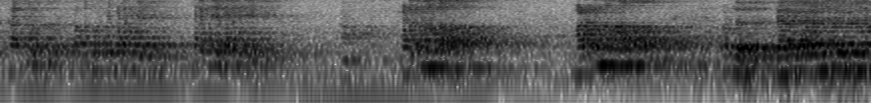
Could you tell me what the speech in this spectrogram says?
കാച്ചു നന്നായിട്ട് മുറുക്കി മടക്കി മടക്കി മടക്കി ആ മടങ്ങുന്നുണ്ടോ മടങ്ങുന്നുണ്ടോ ഉണ്ട്. കരകരടിച്ച് വരുന്ന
